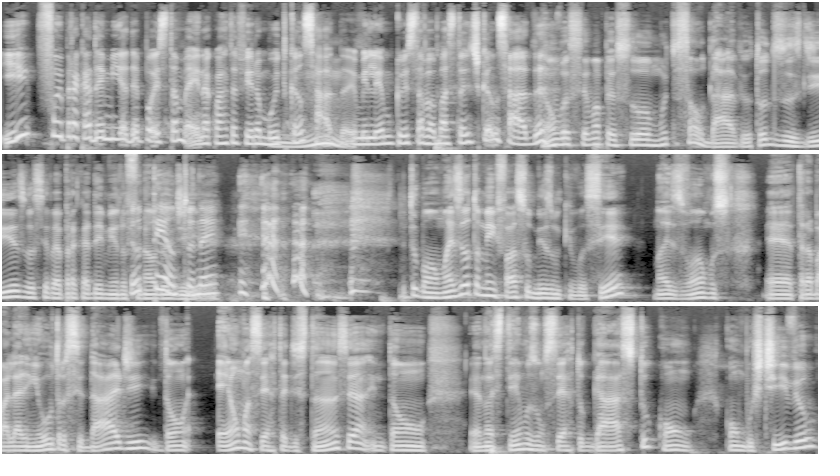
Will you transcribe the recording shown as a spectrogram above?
E fui pra academia depois também, na quarta-feira, muito hum. cansada. Eu me lembro que eu estava bastante cansada. Então você é uma pessoa muito saudável. Todos os dias você vai pra academia no eu final tento, do dia. né? muito bom, mas eu também faço o mesmo que você. Nós vamos é, trabalhar em outra cidade, então é uma certa distância, então é, nós temos um certo gasto com combustível,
